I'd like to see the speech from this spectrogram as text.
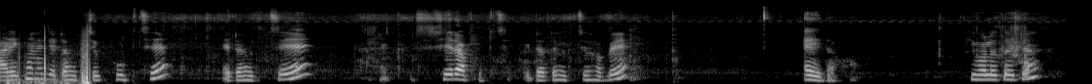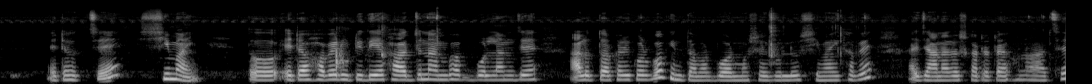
আর এখানে যেটা হচ্ছে, ফুটছে, এটা হচ্ছে সেরা ফুটছে। এটাতে হচ্ছে হবে, এই দেখো। কি বলো তো এটা? এটা হচ্ছে সিমাই। তো এটা হবে রুটি দিয়ে খাওয়ার জন্য। আমি ভাব বললাম যে আলুর তরকারি করব, কিন্তু আমার বর মশাই বলল সিমাই খাবে। আর যে আনারস কাটাটা এখনও আছে।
